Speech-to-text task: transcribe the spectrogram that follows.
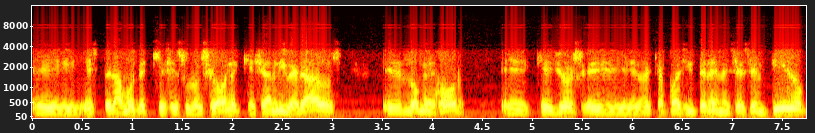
eh, esperamos de que se solucione, que sean liberados, es lo mejor, eh, que ellos eh, recapaciten en ese sentido,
